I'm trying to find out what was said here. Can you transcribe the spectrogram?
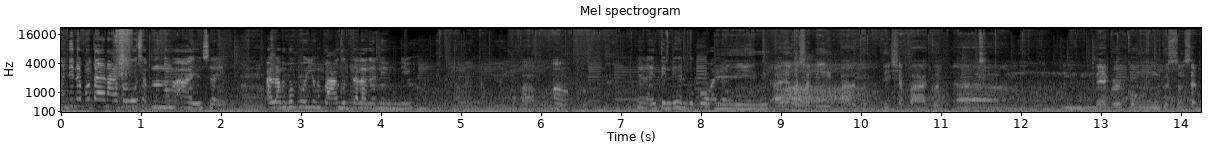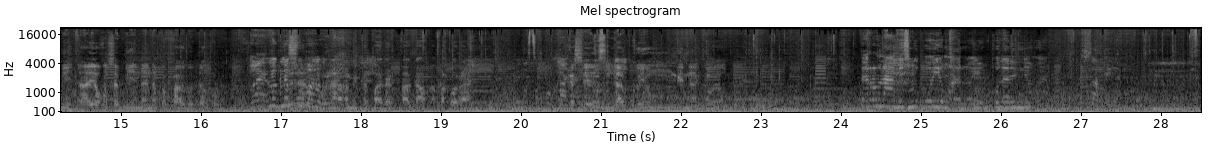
hindi na po tayo nakapag-usap nung na maayos ay. ah, Alam ko po yung pagod talaga ninyo. nakita mo yung mukha ko. Oh. Naintindihan ko po kayo. Hindi, ayaw ko sabihin pagod. Hindi siya pagod. Um, never kong gustong sabihin, ayaw kong sabihin na napapagod ako. Ay, Wag na po Wala, bang. wala kami kapag pagkakapaguran. Gusto po nga. Kasi love ko yung ginagawa ko. eh. Pero na-miss ko po yung ano, yung pula rin yung ano, sakyan. Mm.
